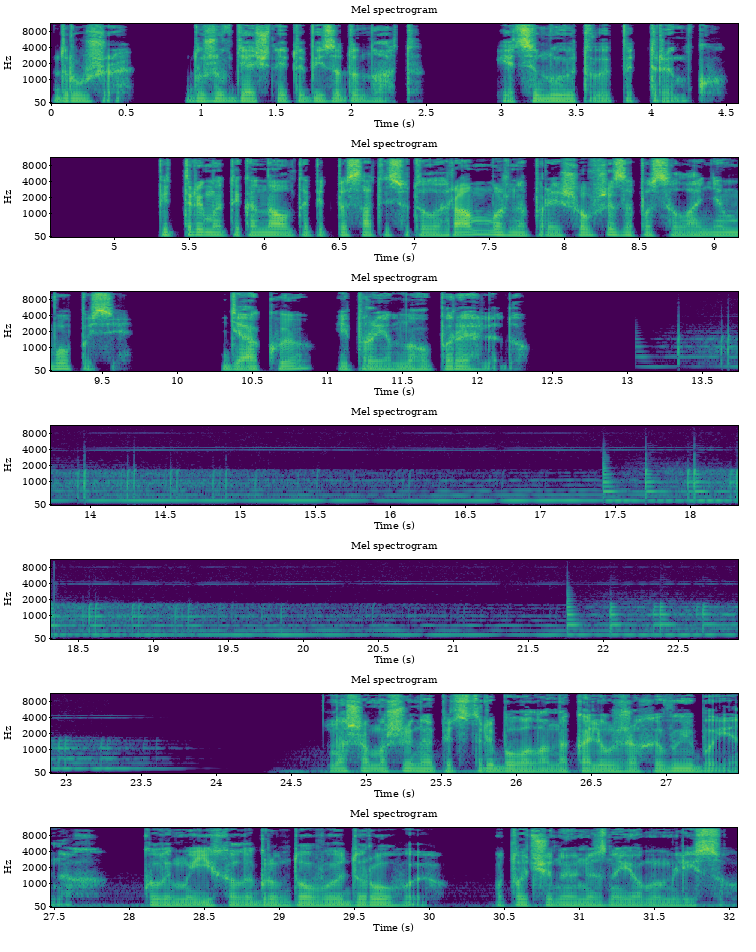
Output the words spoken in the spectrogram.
Друже, дуже вдячний тобі за донат. Я ціную твою підтримку. Підтримати канал та підписатись у телеграм можна, перейшовши за посиланням в описі. Дякую і приємного перегляду. Наша машина підстрибувала на калюжах і вибоїнах, коли ми їхали ґрунтовою дорогою, оточеною незнайомим лісом.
